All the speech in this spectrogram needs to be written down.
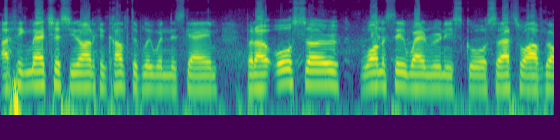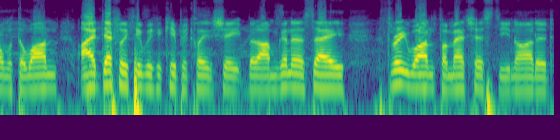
I think Manchester United can comfortably win this game, but I also want to see Wayne Rooney score, so that's why I've gone with the one. I definitely think we could keep a clean sheet, but I'm going to say 3-1 for Manchester United.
